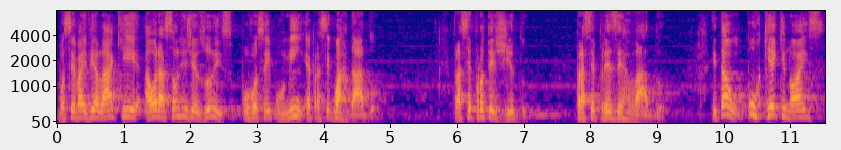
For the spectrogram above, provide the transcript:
você vai ver lá que a oração de Jesus, por você e por mim, é para ser guardado, para ser protegido para ser preservado. Então, por que que nós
